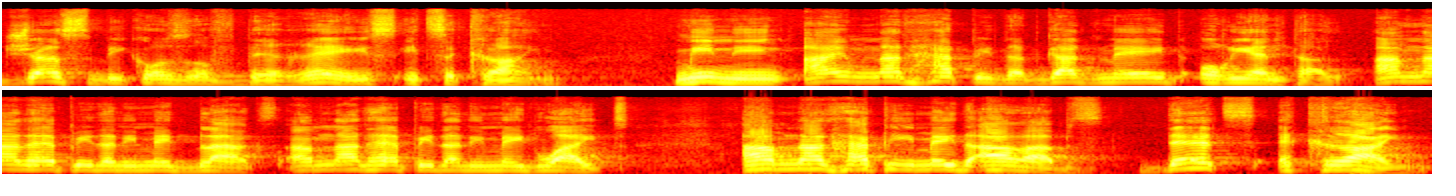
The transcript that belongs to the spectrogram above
just because of their race, it's a crime. Meaning, I'm not happy that God made Oriental. I'm not happy that He made blacks. I'm not happy that He made white. I'm not happy He made Arabs. That's a crime.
